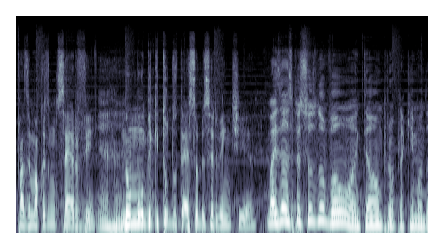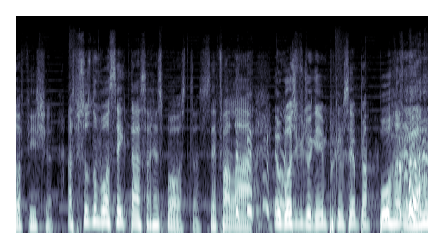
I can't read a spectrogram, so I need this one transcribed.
fazer uma coisa que não serve. Aham. Num mundo em que tudo é sobre serventia. Mas as pessoas não vão, então, pro, pra quem mandou a ficha, as pessoas não vão aceitar essa resposta. Você falar, eu gosto de videogame porque não serve pra porra nenhuma.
